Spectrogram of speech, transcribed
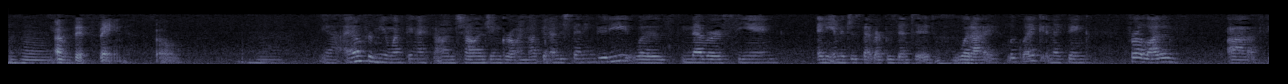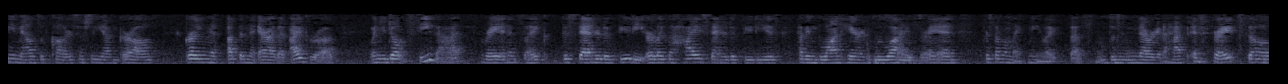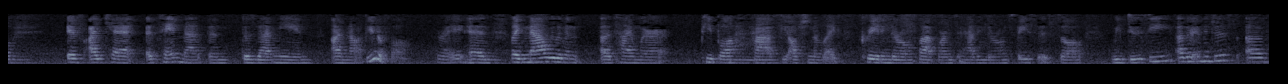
mm-hmm. of this thing. So. Yeah, I know for me, one thing I found challenging growing up and understanding beauty was never seeing any images that represented mm-hmm. what I look like. And I think for a lot of uh, females of color, especially young girls, growing up in the era that I grew up, when you don't see that, right, and it's like the standard of beauty, or like the highest standard of beauty is having blonde hair and blue mm-hmm. eyes, right? And for someone like me, like that's mm-hmm. just never gonna happen, right? So mm-hmm. If I can't attain that, then does that mean I'm not beautiful, right? Mm-hmm. And like now we live in a time where people mm-hmm. have the option of like creating their own platforms and having their own spaces. So we do see other images of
